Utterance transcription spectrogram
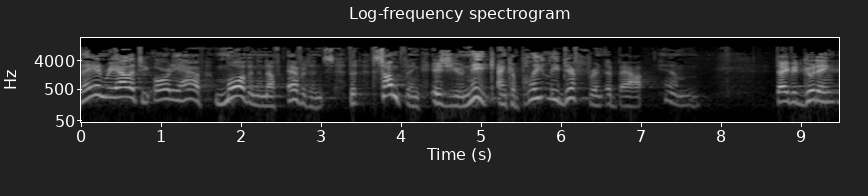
They in reality already have more than enough evidence that something is unique and completely different about him. David Gooding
